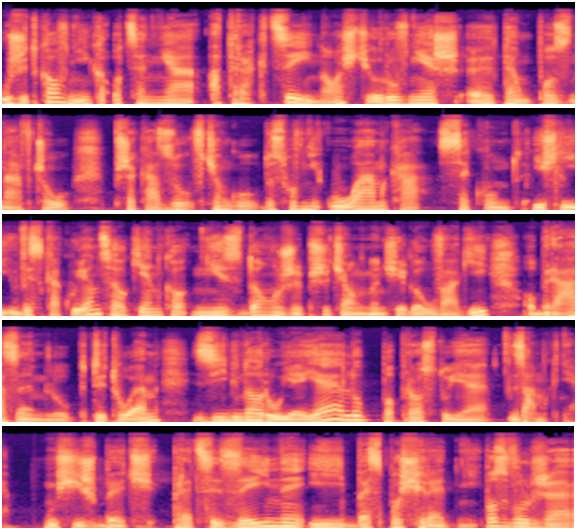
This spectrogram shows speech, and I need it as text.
Użytkownik ocenia atrakcyjność, również e, tę poznawczą przekazu w ciągu dosłownie ułamka sekundy. Jeśli wyskakujące okienko nie zdąży przyciągnąć jego uwagi obrazem lub tytułem, zignoruje je lub po prostu je zamknie. Musisz być precyzyjny i bezpośredni. Pozwól, że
